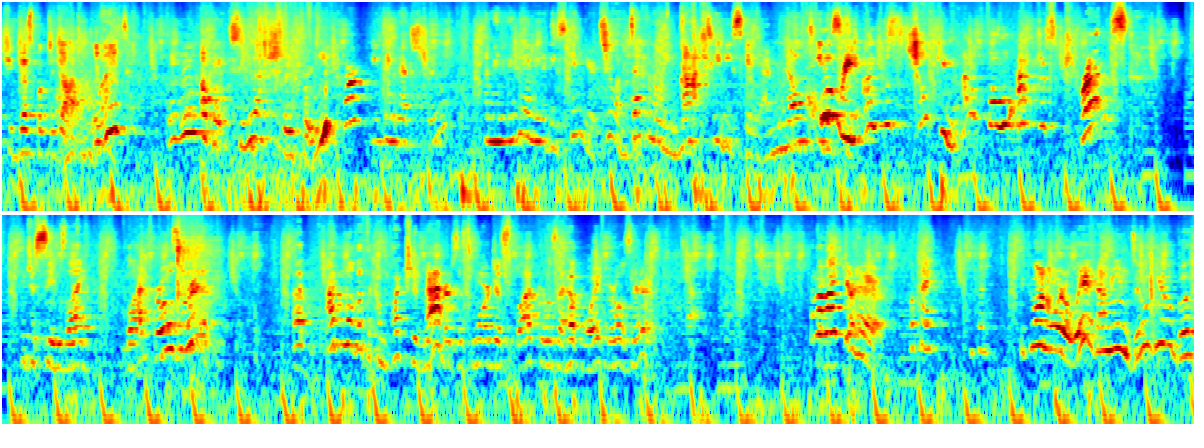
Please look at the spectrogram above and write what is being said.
she just booked a job. What? Okay, so you actually believe her? You think that's true? I mean, maybe I need to be skinnier too. I'm definitely not TV skinny. I'm no TV skinny. Kori, I was joking. I follow actress trends. It just seems like black girls are in. Uh, I don't know that the complexion matters. It's more just black girls that have white girls' hair. But I like your hair. Okay. Okay. If you want to wear a wig, I mean, do you? But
